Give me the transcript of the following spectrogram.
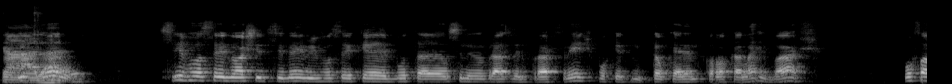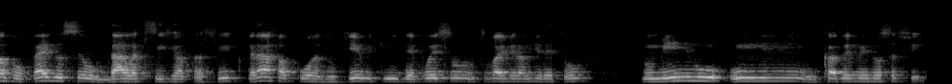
Caralho. Então, se você gosta de cinema e você quer botar o cinema brasileiro pra frente, porque estão querendo colocar lá embaixo, por favor, pegue o seu Galaxy J5, grava a porra do filme, que depois tu, tu vai virar um diretor, no mínimo um Kleber Mendonça Filho.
